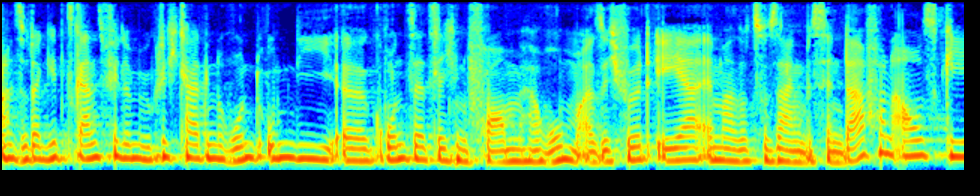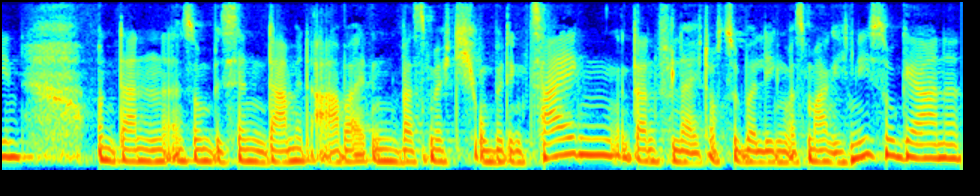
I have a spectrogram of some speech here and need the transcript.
also da gibt's ganz viele Möglichkeiten rund um die äh, grundsätzlichen Formen herum. Also ich würde eher immer sozusagen ein bisschen davon ausgehen und dann äh, so ein bisschen damit arbeiten, was möchte ich unbedingt zeigen, dann vielleicht auch zu überlegen, was mag ich nicht so gerne,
